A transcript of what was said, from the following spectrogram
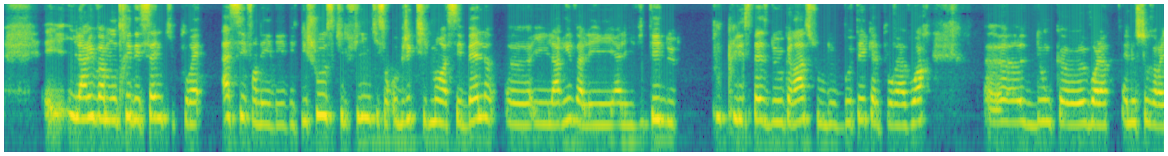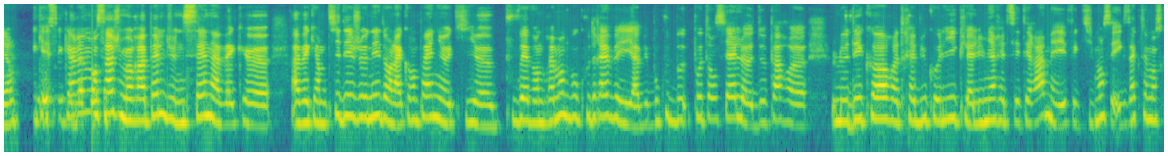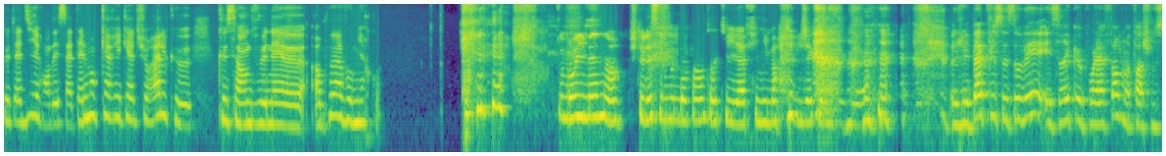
et il arrive à montrer des scènes qui pourraient assez, enfin des, des, choses qu'il filme qui sont objectivement assez belles, euh, et il arrive à les, à les vider de toute l'espèce de grâce ou de beauté qu'elle pourrait avoir. Euh, donc euh, voilà, elle ne sauve rien. C'est carrément ça. Je me rappelle d'une scène avec, euh, avec un petit déjeuner dans la campagne qui pouvait vendre vraiment beaucoup de rêves et avait beaucoup de potentiel de par le décor très bucolique, la lumière, etc. Mais effectivement, c'est exactement ce que tu as dit. Il rendait ça tellement caricatural que, que ça en devenait un peu à vomir. quoi. Bon, Imen, je te laisse le mot de la fin, toi qui as fini Marvel je vais pas plus se sauver, et c'est vrai que pour la forme, enfin, je,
